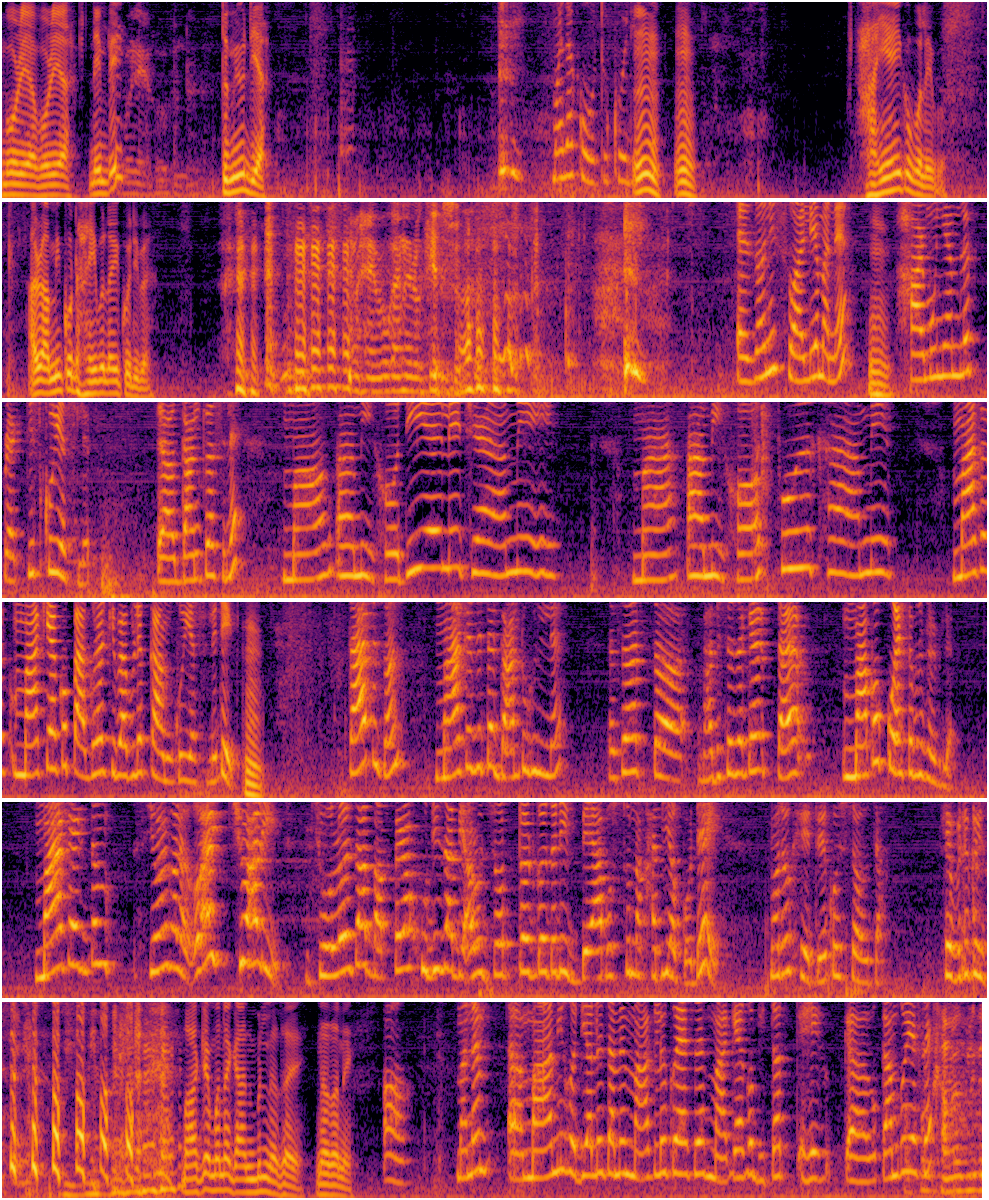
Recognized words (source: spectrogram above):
বঢ়িয়া বঢ়িয়া। ডিম্পী। তুমিও দিয়া। মই এটা কৌতুক কৈ উম। হাঁহি হাঁহি ক'ব লাগিব। আৰু আমি ক'ত হাঁহিব লাগে কৈ দিবা? সেইবোৰ কাৰণে ৰখি আছোঁ। এজনী ছোৱালীয়ে মানে হাৰমনিয়াম লৈ প্ৰেক্টিচ কৰি আছিলে। গানটো আছিলে মা আমি সদিয়েলে যামে মা আমি সৎ ফুল খামে। মাক মাকে আকৌ পাকঘৰত কিবা বোলে কাম কৰি আছিলে দেই। তাৰপিছত মাকে যেতিয়া গানটো শুনিলে তাৰপিছত ভাবিছে চাগে তাই মাকক কৈ আছে বুলি ভাবিলে। মাকে একদম চিঞৰি ক'লে ঐ ছোৱালী য'লৈ যা বাপেৰক সুধি যাবি আৰু য'ত ত'ত গৈ যদি বেয়া বস্তু নাখাবি আকৌ দেই। মই তোক সেইটোৱে কৈছোঁ আৰু যা সেই বুলি কৈছোঁ মাকে মানে গান বুলি নাযায় নাজানে? অঁ মানে মা আমি শদিয়ালৈ যামে মাক লৈ কৈ আছে মাকে আকৌ ভিতৰত সেই কাম কৰি আছে।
